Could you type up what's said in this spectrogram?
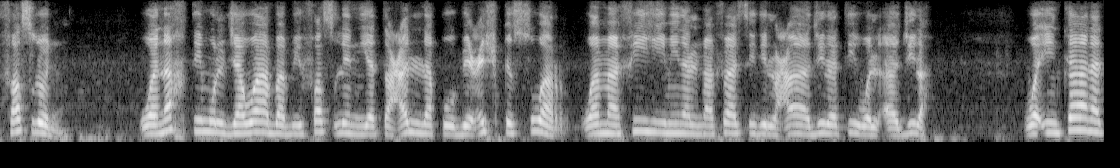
Faslun wa nakhtimu al-jawaba bi faslin yata'allaqu bi 'ishqi as-suwar wa ma fihi min al-mafasid al-'ajilati wal-ajilah wa in kanat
